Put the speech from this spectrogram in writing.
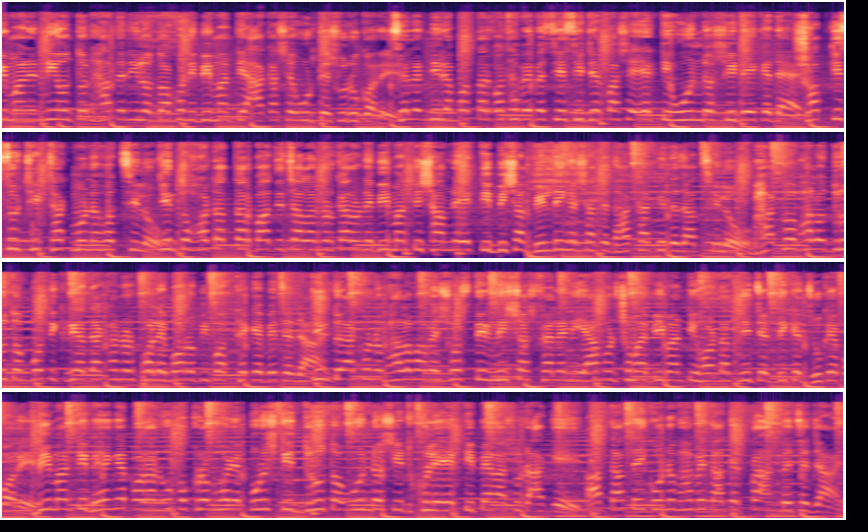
বিমানের নিয়ন্ত্রণ হাতে নিল, তখনই বিমানটি আকাশে উঠতে শুরু করে। ছেলের নিরাপত্তার কথা ভেবে সে সিটের পাশে একটি উইন্ডো সিট এঁকে দেয়। সবকিছু ঠিকঠাক মনে হচ্ছিল, কিন্তু হঠাৎ তার বাজে চালানোর কারণে বিমানটি সামনে একটি বিশাল বিল্ডিং এর সাথে ধাক্কা খেতে যাচ্ছিল। ভাগ্য ভালো দ্রুত প্রতিক্রিয়া দেখানোর ফলে বড় বিপদ থেকে বেঁচে যায়। কিন্তু এখনও ভালোভাবে স্বস্তির নিঃশ্বাস ফেলেনি এমন সময় বিমানটি হঠাৎ নিচের দিকে ঝুঁকে পড়ে। বিমানটি ভেঙে পড়ার উপক্রম হয়ে পুরুষটি দ্রুত উইন্ডো সিট খুলে একটি প্যারাশুট আঁকে, আর তাতেই কোনোভাবে তাদের প্রাণ বেঁচে যায়।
